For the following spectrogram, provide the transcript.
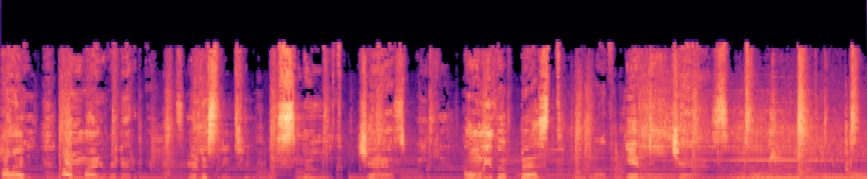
Hi, I'm Myron Edwins. You're listening to Smooth Jazz Weekend. Only the best of indie jazz.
